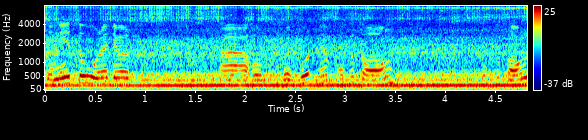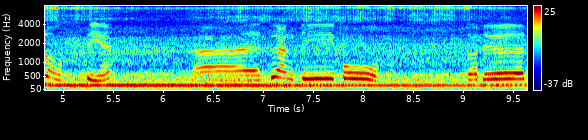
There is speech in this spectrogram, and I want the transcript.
ตรงนี้ตู้นะจะอ่าหกหกฟุตนะหกฟุตสองหกฟุตสองลงสี่นะอ่าเครื่อง G4 ตัวเดิน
